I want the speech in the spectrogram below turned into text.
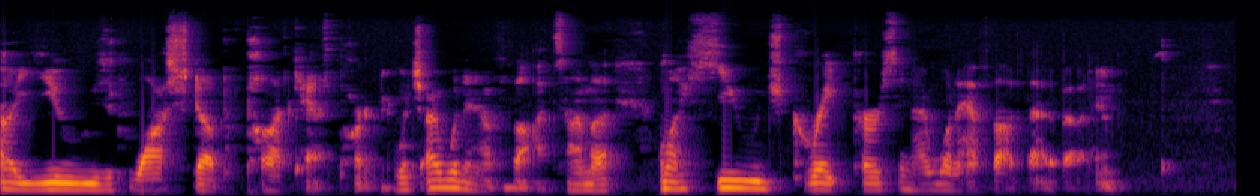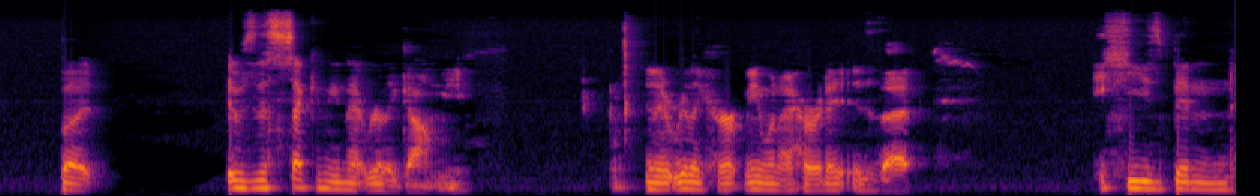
a used, washed up podcast partner, which I wouldn't have thought. I'm a I'm a huge, great person. I wouldn't have thought that about him. But it was the second thing that really got me, and it really hurt me when I heard it. Is that he's been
